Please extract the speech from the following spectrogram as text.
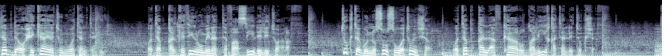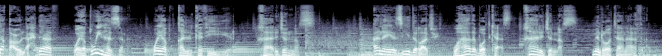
تبدأ حكاية وتنتهي وتبقى الكثير من التفاصيل لتعرف. تكتب النصوص وتنشر وتبقى الأفكار طليقة لتكشف. تقع الأحداث ويطويها الزمن ويبقى الكثير خارج النص. أنا يزيد الراجحي وهذا بودكاست خارج النص من روتانا افلام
